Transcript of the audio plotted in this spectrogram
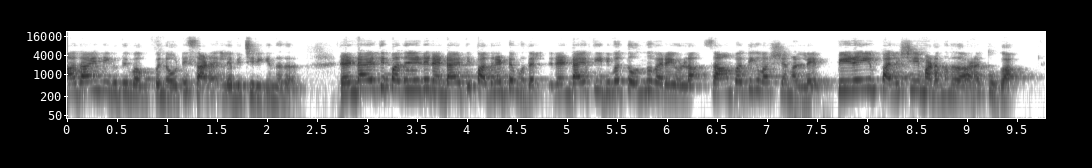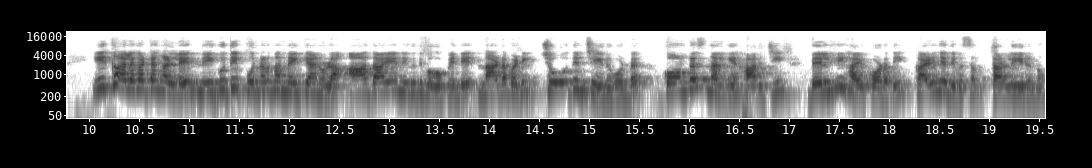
ആദായ നികുതി വകുപ്പ് നോട്ടീസാണ് ലഭിച്ചിരിക്കുന്നത്. രണ്ടായിരത്തി പതിനേഴ് രണ്ടായിരത്തി പതിനെട്ട് മുതൽ രണ്ടായിരത്തി ഇരുപത്തി ഒന്ന് വരെയുള്ള സാമ്പത്തിക വർഷങ്ങളിലെ പിഴയും പലിശയും അടങ്ങുന്നതാണ് തുക. ഈ കാലഘട്ടങ്ങളിലെ നികുതി പുനർനിർണയിക്കാനുള്ള ആദായ നികുതി വകുപ്പിന്റെ നടപടി ചോദ്യം ചെയ്തുകൊണ്ട് കോൺഗ്രസ് നൽകിയ ഹർജി ഡൽഹി ഹൈക്കോടതി കഴിഞ്ഞ ദിവസം തള്ളിയിരുന്നു.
